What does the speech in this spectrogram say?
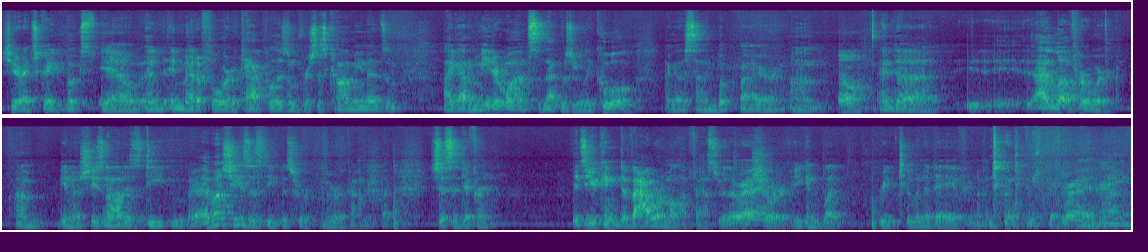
She writes great books. You Yeah. know, and in metaphor of capitalism versus communism. I got to meet her once. That was really cool. I got a signed book by her. Um, Oh. and uh, I love her work. Um, you know, she's not as deep. Well, she is as deep as Mur- Murakami, but it's just a different. It's you can devour them a lot faster. They're Right. all shorter. You can like read two in a day if you're not doing anything. Right. And, Nice.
